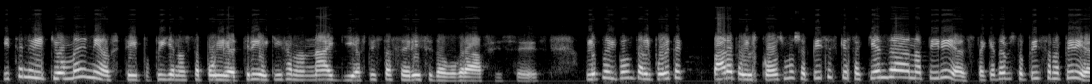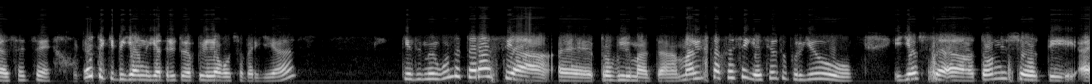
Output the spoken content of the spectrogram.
ήταν ηλικιωμένοι αυτοί που πήγαιναν στα πολυατρία και είχαν ανάγκη αυτή σταθερή συνταγογράφησης. Βλέπουμε λοιπόν ότι ταλαιπωρείται πάρα πολλοί κόσμος επίσης και στα κέντρα αναπηρίας, στα κέντρα πιστοποίησης αναπηρίας, έτσι. Ούτε εκεί πηγαίνουν οι γιατροί του επίλογου της απεργίας και δημιουργούνται τεράστια ε, προβλήματα. Μάλιστα χθες η ηγεσία του Υπουργείου Υγείας ε, τόνισε ότι ε,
